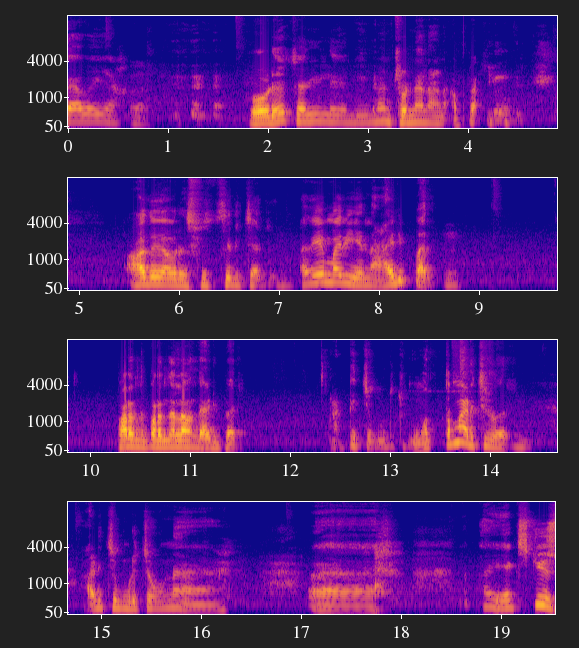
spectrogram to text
தேவையா? ரோடே சரியில்லை எங்கேயுமேன்னு சொன்னேன் நான் அப்போ. அது அவர் சிரிச்சார். அதே மாதிரி என்னை அடிப்பார். பறந்து பறந்தெல்லாம் வந்து அடிப்பார். அடித்து முடிச்சு மொத்தமாக அடிச்சிடுவார் அடித்து முடித்த உடனே எக்ஸ்கியூஸ்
